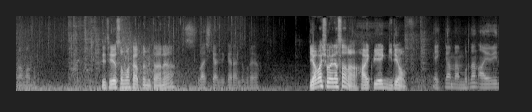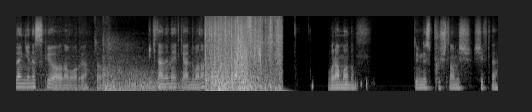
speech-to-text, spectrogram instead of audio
Vuramadım. City'ye somak attım bir tane. Flash gelecek herhalde buraya. Yavaş oynasana. Hike'ye gidiyorum. Bekliyorum ben buradan IV'den yine sıkıyor adam oraya. Tamam. İki tane net geldi bana. Vuramadım. Dümdüz pushlamış shiftle.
